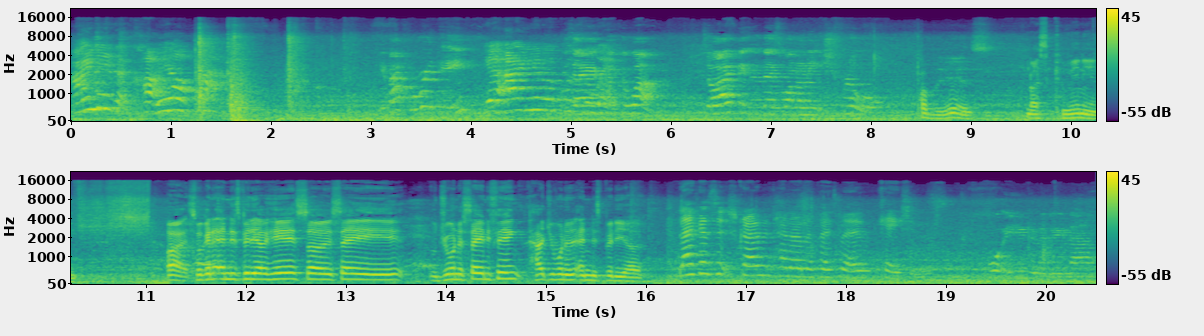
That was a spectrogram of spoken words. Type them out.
I need a car. Yeah, back. You're back already? Yeah, I need a Is quick there a away. quicker one? So I think there's one on each floor. Probably is. Nice and convenient. Alright, so we're going to end this video here. So say do you want to say anything? How do you want to end this video? Like and subscribe and turn on the post notifications. What are you going to do now?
